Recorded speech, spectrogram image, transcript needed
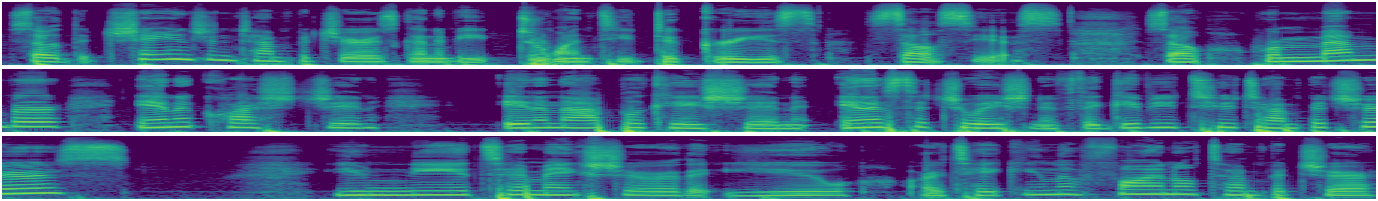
So the change in temperature is going to be 20 degrees Celsius. So remember, in a question, in an application, in a situation, if they give you two temperatures, you need to make sure that you are taking the final temperature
